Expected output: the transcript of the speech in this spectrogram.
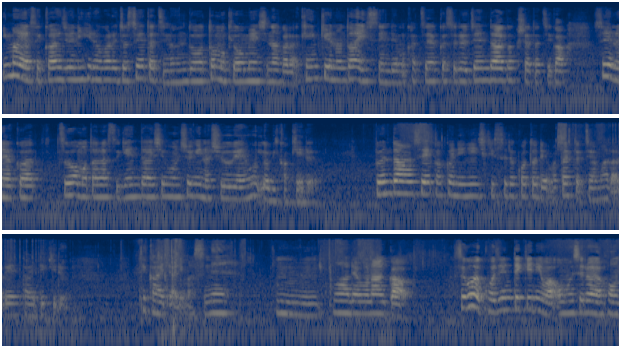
今や世界中に広がる女性たちの運動とも共鳴しながら研究の第一線でも活躍するジェンダー学者たちが性の抑圧をもたらす現代資本主義の終焉を呼びかける。分断を正確に認識することで私たちはまだ連帯できる。って書いてありますね。うん。まあでもなんかすごい個人的には面白い本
